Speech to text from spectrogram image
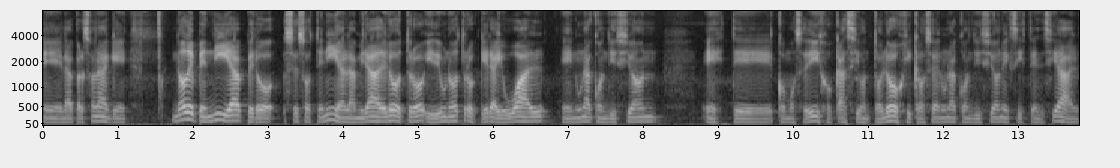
eh, la persona que no dependía, pero se sostenía en la mirada del otro y de un otro que era igual en una condición, este, como se dijo, casi ontológica, o sea, en una condición existencial?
